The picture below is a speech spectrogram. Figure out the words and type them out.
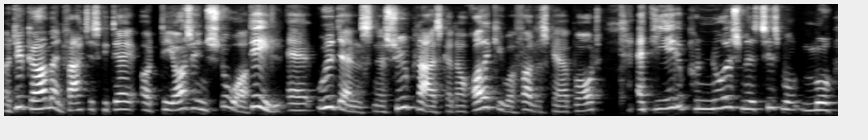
Og det gør man faktisk i dag, og det er også en stor del af uddannelsen af sygeplejersker, der rådgiver folk, der skal have abort, at de ikke på noget som helst tidspunkt må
